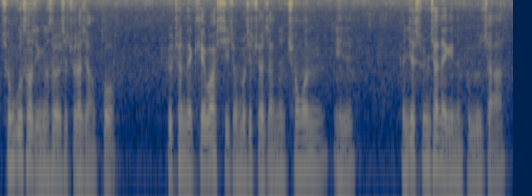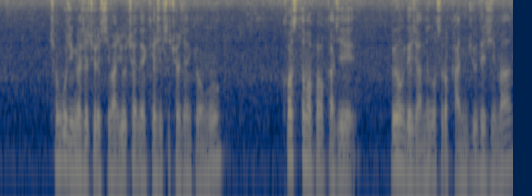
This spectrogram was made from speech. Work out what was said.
청구서 증명서를 제출하지 않고 요청된 KYC 정보를 제출하지 않는 총원 1 현재 순잔액이 있는 보유자 청구 증명을 제출했지만 요청된 캐시를 제출하지 않는 경우 커스터머 바까지 허용되지 않는 것으로 간주되지만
